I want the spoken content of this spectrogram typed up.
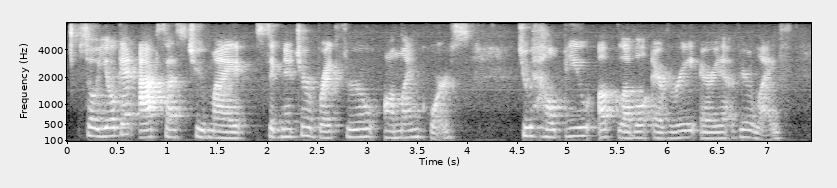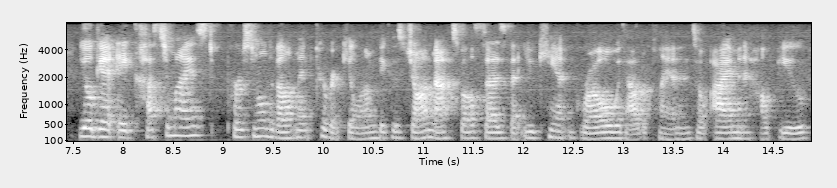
So you'll get access to my signature breakthrough online course to help you up level every area of your life. You'll get a customized personal development curriculum because John Maxwell says that you can't grow without a plan. And so I'm going to help you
